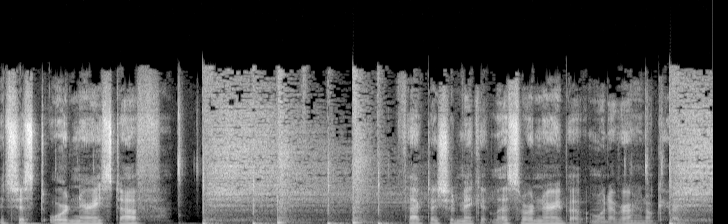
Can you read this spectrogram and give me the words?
it's just ordinary stuff. In fact, I should make it less ordinary, but whatever, I don't care.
